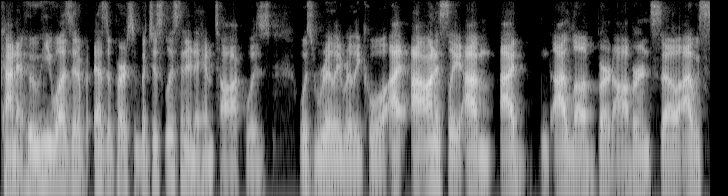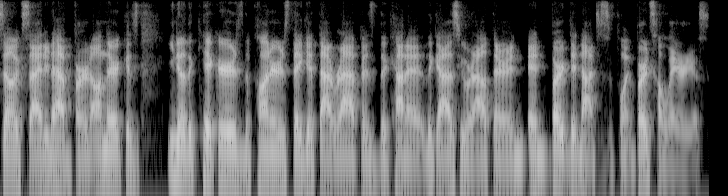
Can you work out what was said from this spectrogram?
kind of who he was as a person, but just listening to him talk was was really really cool. I, I honestly I'm I I love Bert Auburn, so I was so excited to have Bert on there because you know the kickers, the punters, they get that rap as the kind of the guys who are out there, and and Bert did not disappoint. Bert's hilarious.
